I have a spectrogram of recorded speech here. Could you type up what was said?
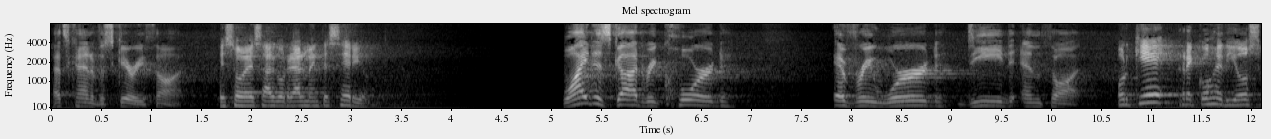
That's kind of a scary thought. Eso es algo realmente serio. Why does God record every word, deed, and thought? ¿Por qué recoge Dios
